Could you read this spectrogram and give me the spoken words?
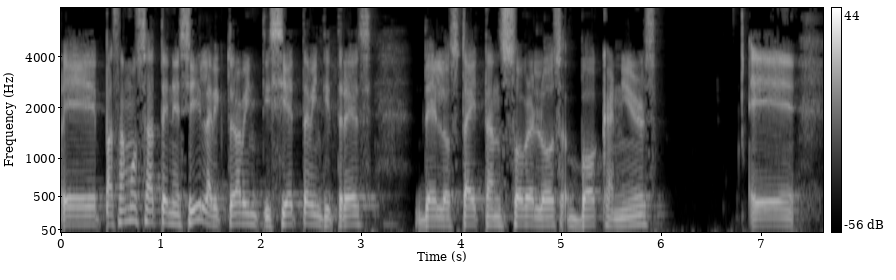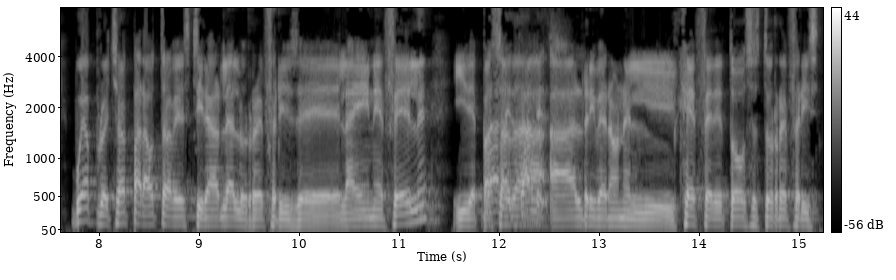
Eh, pasamos a Tennessee, la victoria 27-23 de los Titans sobre los Buccaneers. Eh, voy a aprovechar para otra vez tirarle a los referees de la NFL y de pasada a Al Riverón, el jefe de todos estos referees.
